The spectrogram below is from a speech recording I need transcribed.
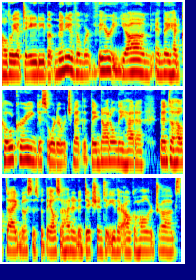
all the way up to 80, but many of them were very young and they had co occurring disorder, which meant that they not only had a mental health diagnosis, but they also had an addiction to either alcohol or drugs.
